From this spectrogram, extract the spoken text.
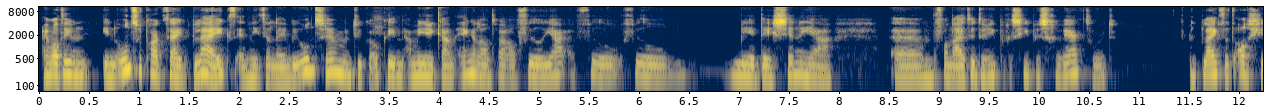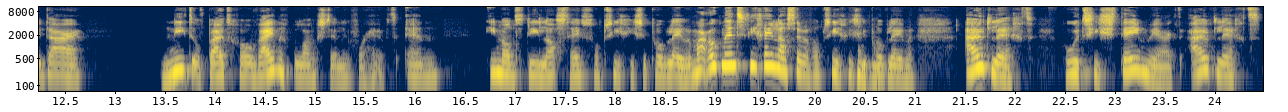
En wat in, in onze praktijk blijkt, en niet alleen bij ons, hè, maar natuurlijk ook in Amerika en Engeland, waar al veel, jaar, veel, veel meer decennia ehm, vanuit de drie principes gewerkt wordt. Het blijkt dat als je daar niet of buitengewoon weinig belangstelling voor hebt en iemand die last heeft van psychische problemen, maar ook mensen die geen last hebben van psychische Mhm. problemen, uitlegt hoe het systeem werkt, uitlegt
